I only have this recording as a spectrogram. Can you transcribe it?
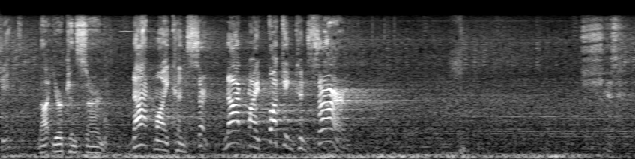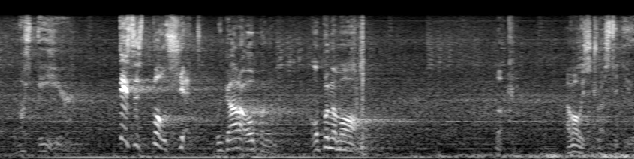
shit? Not your concern. Not my concern. Not my fucking concern! Shit. Must be here. This is bullshit! We gotta open them. Open them all. Look, I've always trusted you.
